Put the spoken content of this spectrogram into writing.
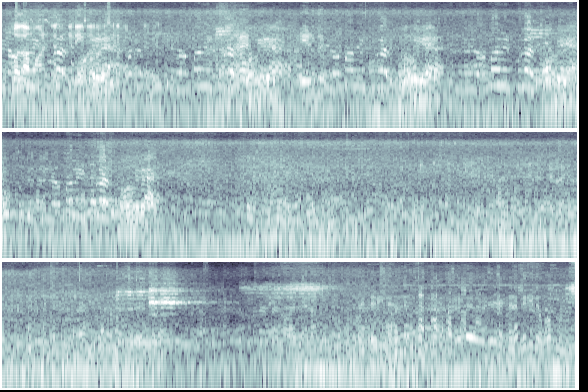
ஒன்பதாம் ஆண்டு நினைவு அனுசரிக்கப்பட்டது அம்மாவின் புகழ் அம்மாவின் புகழ் தெரியல எனக்கு தெரியல ஓப்பன் பண்ணுங்க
